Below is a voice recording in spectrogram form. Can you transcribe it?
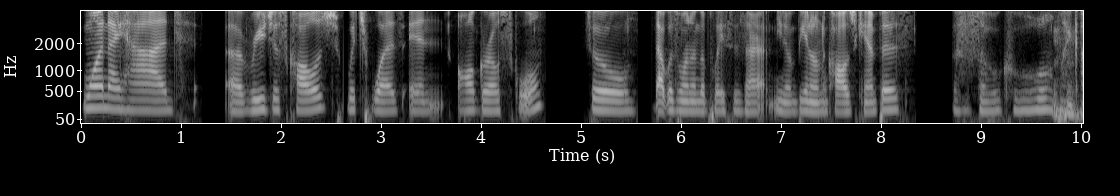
One, I had uh, Regis College, which was an all girls school. So that was one of the places that, you know, being on a college campus was so cool. Like mm-hmm.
